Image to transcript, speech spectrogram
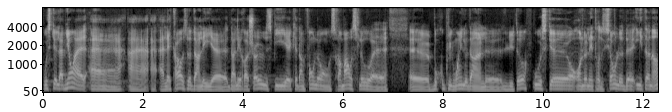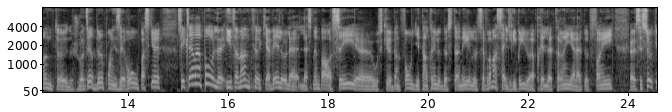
où ce que l'avion à, l'écrase dans les dans les rocheuses, puis que dans le fond, là, on se ramasse là. Euh, beaucoup plus loin là, dans l'Utah, où est-ce qu'on a l'introduction de Ethan Hunt, euh, je vais dire 2.0, parce que c'est clairement pas le Ethan Hunt qu'il y avait la, semaine passée, euh, où ce que dans le fond il est en train de se tenir, c'est vraiment s'agripper après le train à la toute fin. c'est sûr que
